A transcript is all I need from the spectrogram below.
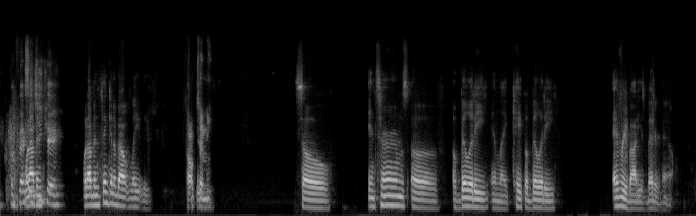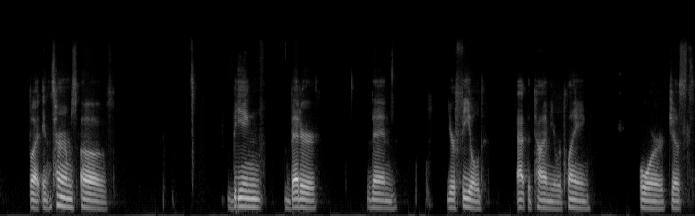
Professor what I've, been, GK. what I've been thinking about lately. Talk to me. So, in terms of ability and like capability, everybody's better now. But in terms of being better than your field at the time you were playing, or just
